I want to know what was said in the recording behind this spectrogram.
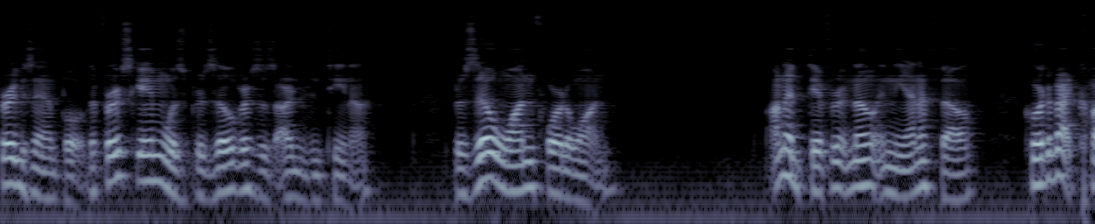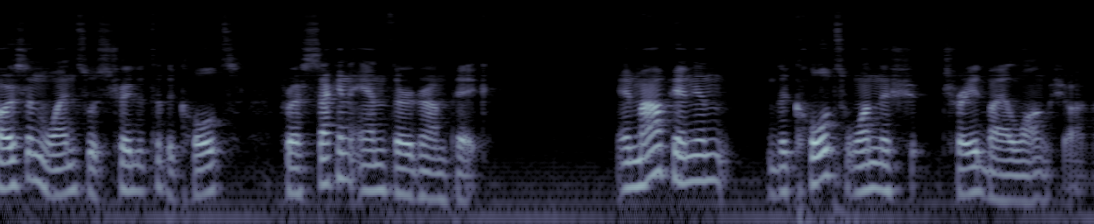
For example, the first game was Brazil versus Argentina. Brazil won 4 to 1. On a different note, in the NFL, quarterback Carson Wentz was traded to the Colts for a second and third round pick. In my opinion, the Colts won this sh- trade by a long shot.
